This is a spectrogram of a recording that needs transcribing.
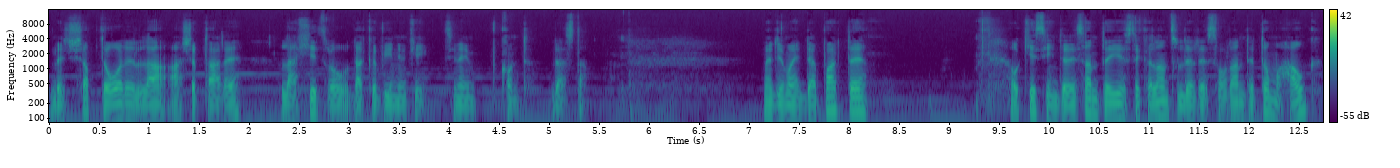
Deci șapte ore la așteptare la Heathrow dacă vin UK. Ține cont de asta. Mergem mai departe. O chestie interesantă este că lanțul de restaurante Tomahawk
